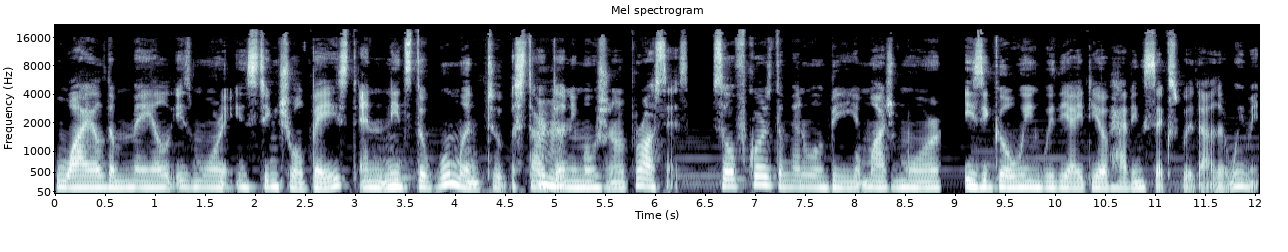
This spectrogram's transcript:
While the male is more instinctual based and needs the woman to start Mhm. an emotional process. So of course the man will be much more easygoing with the idea of having sex with other women.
